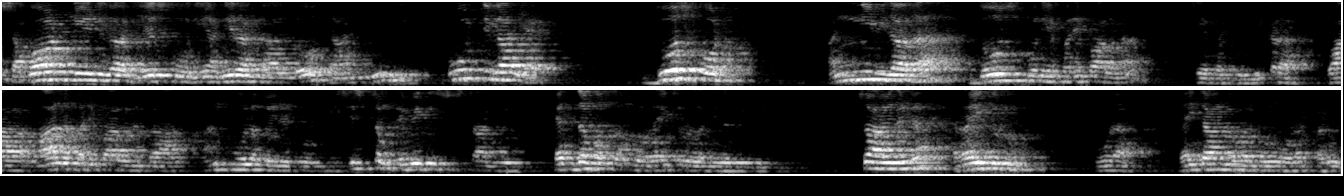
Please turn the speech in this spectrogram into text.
సబార్డినేట్గా చేసుకొని అన్ని రంగాల్లో దాన్ని పూర్తిగా దోసుకోవటం అన్ని విధాల దోసుకునే పరిపాలన చేపట్టింది. ఇక్కడ వా- వాళ్ళ పరిపాలనకు అనుకూలమైనటువంటి సిస్టమ్ రెవెన్యూ సిస్టాన్ని పెద్ద మొత్తంలో రైతుల మీద పెట్టింది సో ఆ విధంగా రైతులు కూడా రైతాంగ వర్గం కూడా కడువు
